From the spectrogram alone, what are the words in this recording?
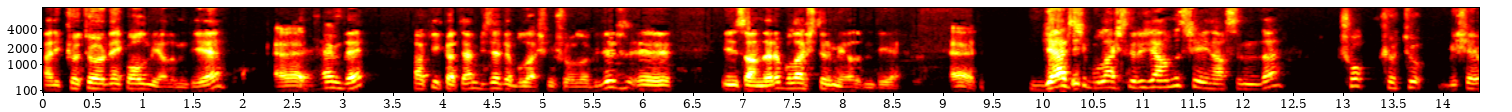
hani kötü örnek olmayalım diye. Evet. Hem de hakikaten bize de bulaşmış olabilir. E, insanlara bulaştırmayalım diye. Evet. Gerçi bulaştıracağımız şeyin aslında çok kötü bir şey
